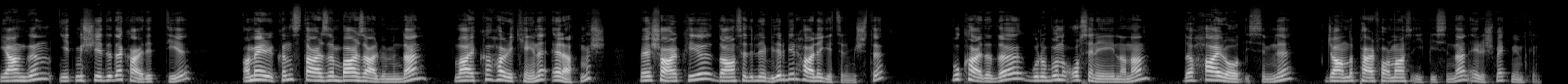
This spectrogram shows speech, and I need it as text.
Young'ın 77'de kaydettiği American Stars and Bars albümünden Like a Hurricane'e el atmış ve şarkıyı dans edilebilir bir hale getirmişti. Bu kayda da grubun o sene yayınlanan The High Road isimli canlı performans EP'sinden erişmek mümkün.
